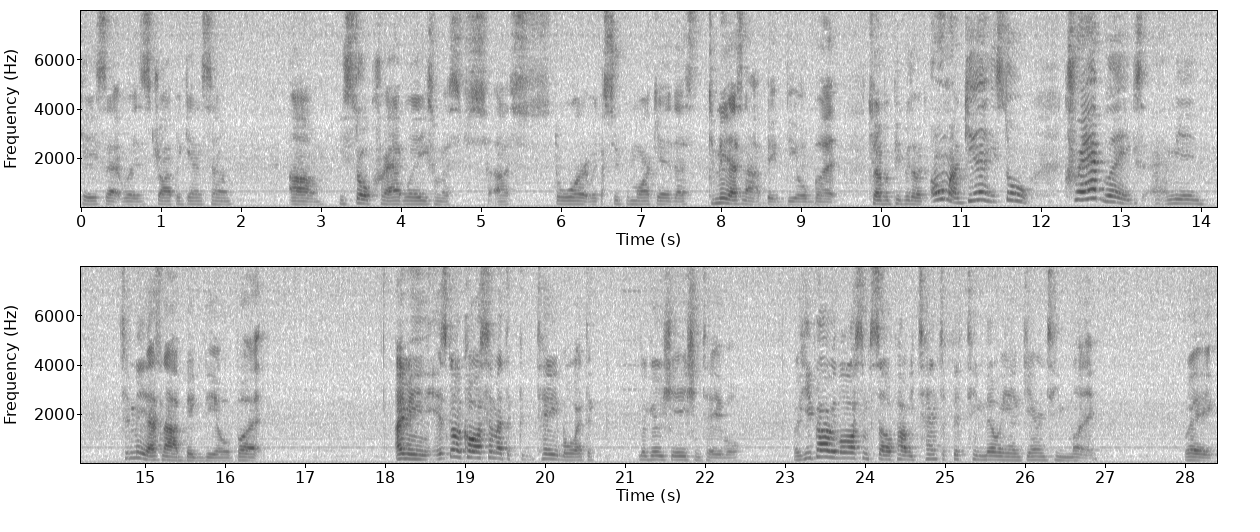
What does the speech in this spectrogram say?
case that was dropped against him. Um, he stole crab legs from a, a store, like a supermarket. That's to me, that's not a big deal, but to other people, they're like, "Oh my god, he stole crab legs." I mean, to me, that's not a big deal, but I mean, it's gonna cost him at the table, at the negotiation table. But he probably lost himself probably ten to fifteen million guaranteed money. Like,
